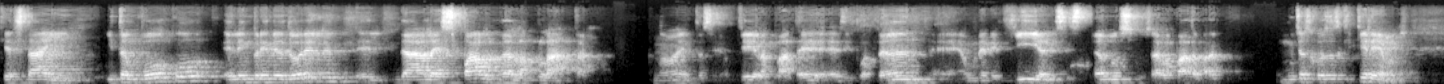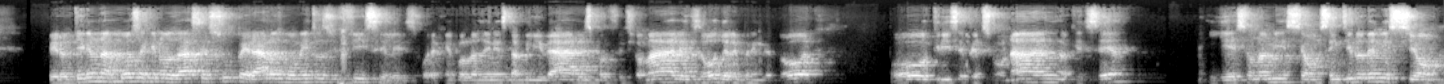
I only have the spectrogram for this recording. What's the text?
que está ahí. Y tampoco el emprendedor ele, da la espalda a la plata. ¿no? Entonces, ok, la plata es importante, es una energía, necesitamos usar la plata para muchas cosas que queremos. Pero tiene una cosa que nos hace superar los momentos difíciles, por ejemplo, las inestabilidades profesionales o del emprendedor, o crisis personal, lo que sea. Y es una misión, un sentido de misión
